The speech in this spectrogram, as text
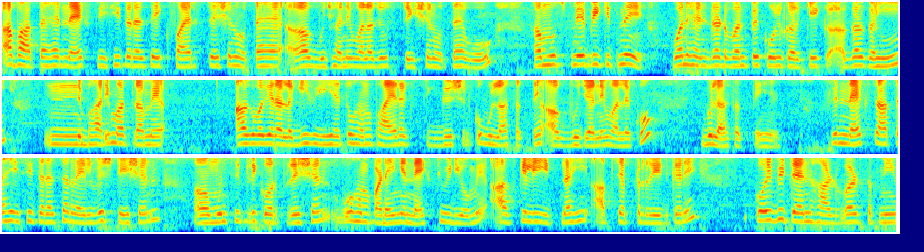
अब आता है नेक्स्ट इसी तरह से एक फायर स्टेशन होता है, आग बुझाने वाला जो स्टेशन होता है वो, हम उसमें भी कितने वन हंड्रेड वन पे कॉल करके अगर कहीं भारी मात्रा में आग वगैरह लगी हुई है तो हम फायर एक्सटिंग्विशन को बुला सकते हैं, आग बुझाने वाले को बुला सकते हैं। फिर नेक्स्ट आता है इसी तरह से रेलवे स्टेशन म्यूनसिपली कॉरपोरेशन वो हम पढ़ेंगे नेक्स्ट वीडियो में। आज के लिए इतना ही। आप चैप्टर रीड करें। कोई भी टेन हार्ड वर्ड्स अपनी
